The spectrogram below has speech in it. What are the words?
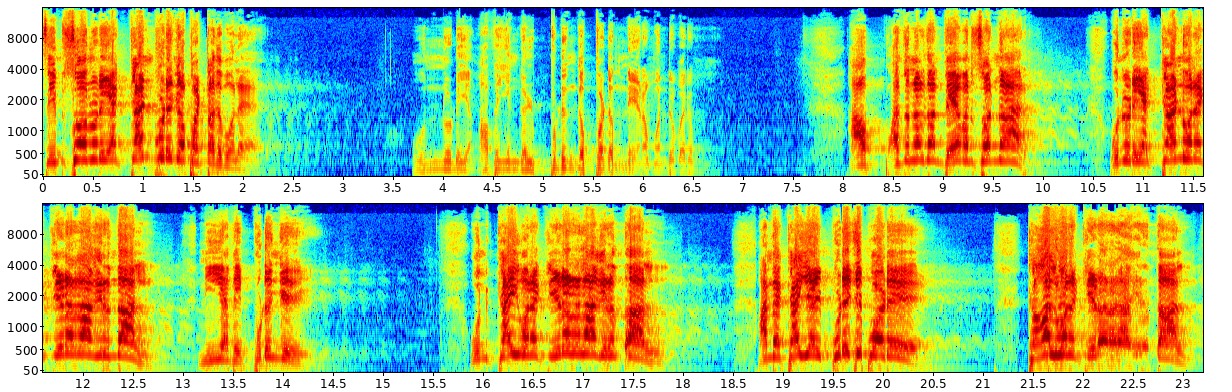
சிம்சோனுடைய கண் பிடுங்கப்பட்டது போல. உன்னுடைய அவயங்கள் பிடுங்கப்படும் நேரம் ஒன்று வரும். அப்- அதனால்தான் தேவன் சொன்னார் உன்னுடைய கண் உனக்கு இடராக இருந்தால் நீ அதை பிடுங்கு. உன் கை உனக்கு இடரலாக இருந்தால் அந்த கையை பிடுங்கி போடு. கால் உனக்கு இடரலாக இருந்தால்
